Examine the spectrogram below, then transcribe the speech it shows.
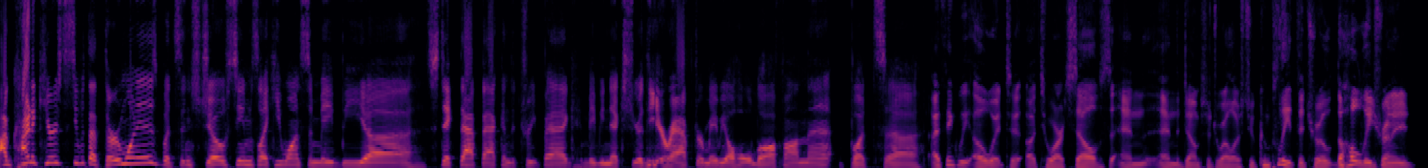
I'm kind of curious to see what that third one is, but since Joe seems like he wants to maybe uh, stick that back in the treat bag, maybe next year, the year after, maybe I'll hold off on that. But uh, I think we owe it to uh, to ourselves and and the dumpster dwellers to complete the tril- the holy trinity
